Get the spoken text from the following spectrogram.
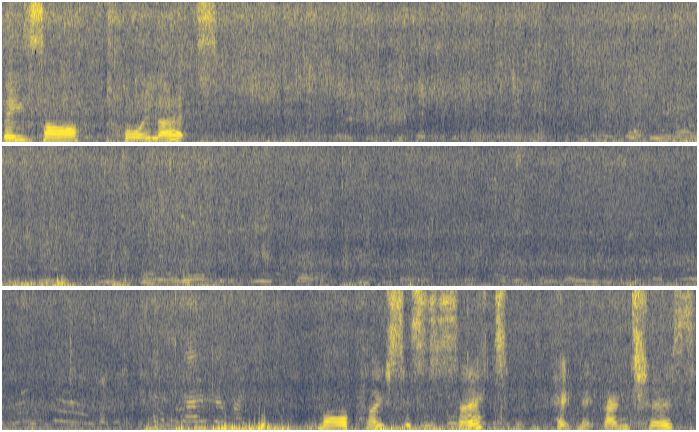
These are toilets. More places to sit, benches,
